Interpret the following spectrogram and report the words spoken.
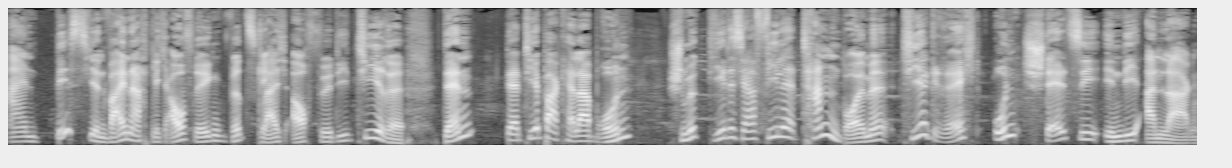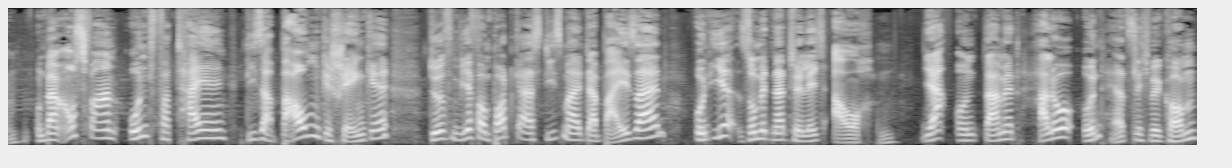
ein bisschen weihnachtlich aufregend wird's gleich auch für die Tiere. Denn der Tierpark Hellerbrunn schmückt jedes Jahr viele Tannenbäume tiergerecht und stellt sie in die Anlagen. Und beim Ausfahren und Verteilen dieser Baumgeschenke dürfen wir vom Podcast diesmal dabei sein und ihr somit natürlich auch. Ja, und damit hallo und herzlich willkommen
